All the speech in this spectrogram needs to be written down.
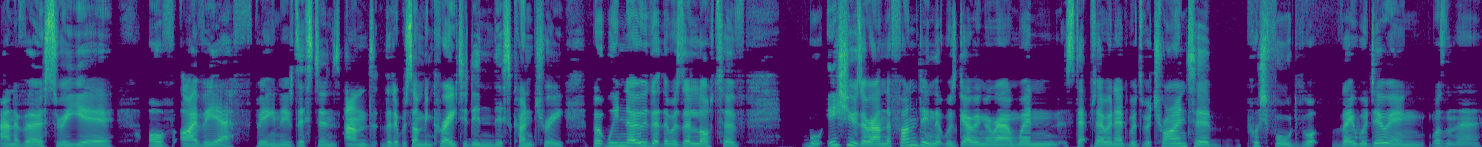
anniversary year of IVF being in existence and that it was something created in this country. But we know that there was a lot of well issues around the funding that was going around when Steptoe and Edwards were trying to push forward what they were doing, wasn't there?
